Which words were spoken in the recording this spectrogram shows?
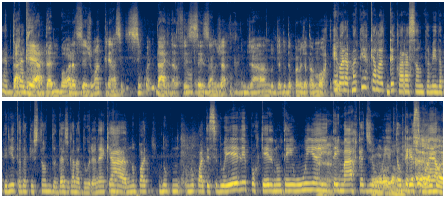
É, da queda, embora seja uma criança de 5 anos de idade, né? Ela fez 6 anos já, já no dia do depoimento já estava morta. E agora, mas tem aquela declaração também da perita da questão do- da esganadura, né? Que ah, não, pode, não, não pode ter sido ele porque ele não tem unha e tem marca de É, unha. Então unha. teria sido É uma, ela.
